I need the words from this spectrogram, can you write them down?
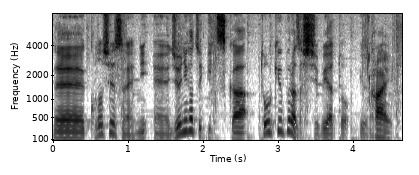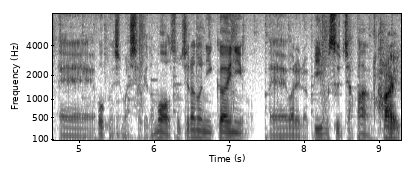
で今年ですねに、えー12月5日東急プラザ渋谷というのが、はい。えーオープンしましたけどもそちらの2階に、えー我らビームスジャパン、はい。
